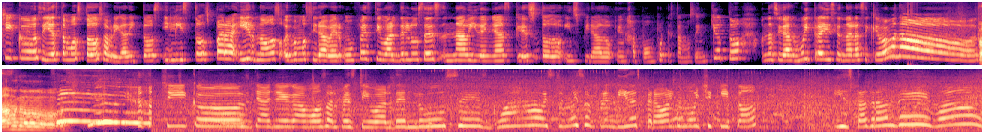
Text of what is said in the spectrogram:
Chicos, y ya estamos todos abrigaditos y listos para irnos. Hoy vamos a ir a ver un festival de luces navideñas que es todo inspirado en Japón porque estamos en Kioto, una ciudad muy tradicional, así que vámonos. vámonos. Chicos, ya llegamos al festival de luces. ¡Wow! Estoy muy sorprendida. Esperaba algo muy chiquito. Y está grande. ¡Wow!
